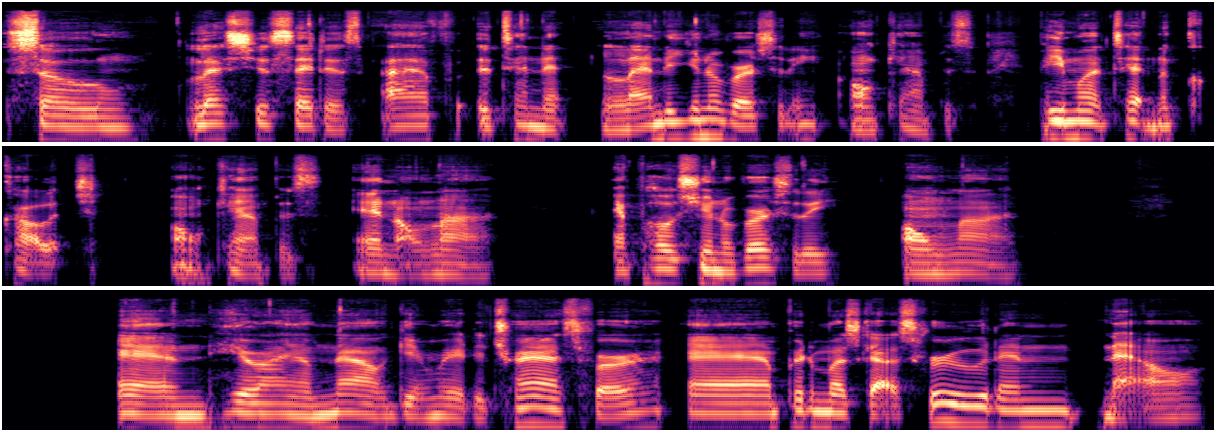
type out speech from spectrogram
So let's just say this. I have attended Lander University on campus, Piedmont Technical College on campus and online, and Post University online. And here I am now getting ready to transfer and pretty much got screwed. And now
